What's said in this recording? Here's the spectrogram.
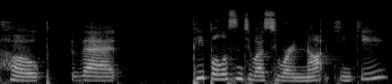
hope that people listen to us who are not kinky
